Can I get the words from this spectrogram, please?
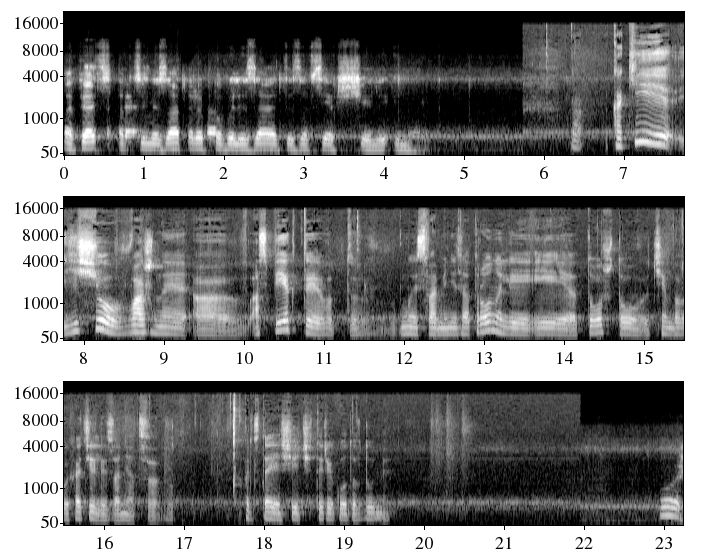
опять оптимизаторы повылезают изо всех щелей и норок. Какие еще важные э, аспекты вот, мы с вами не затронули и то, что, чем бы вы хотели заняться в предстоящие четыре года в Думе? Ой,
